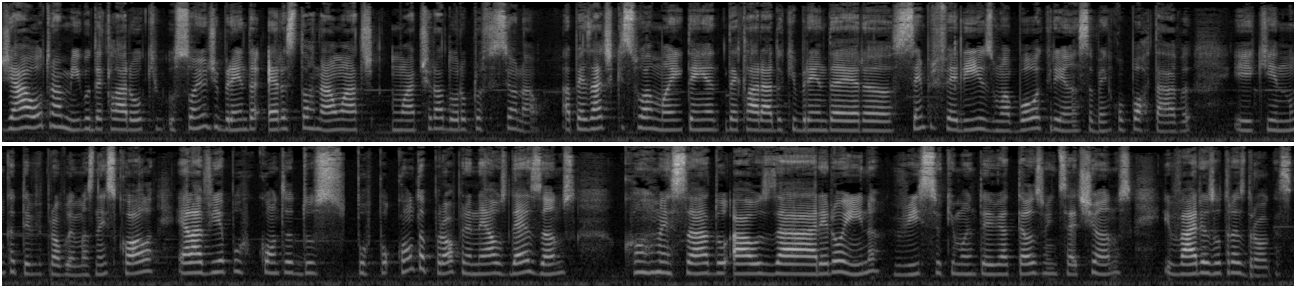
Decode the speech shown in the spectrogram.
Já outro amigo declarou que o sonho de Brenda era se tornar uma atiradora profissional. Apesar de que sua mãe tenha declarado que Brenda era sempre feliz, uma boa criança, bem comportada e que nunca teve problemas na escola, ela havia por conta dos por, por conta própria, né, aos 10 anos, começado a usar heroína, vício que manteve até os 27 anos, e várias outras drogas.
